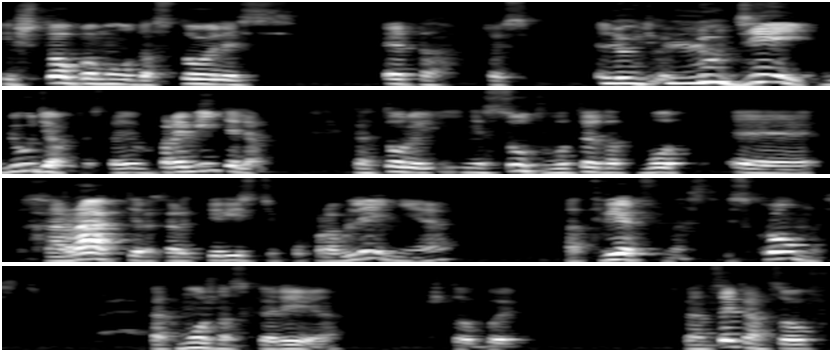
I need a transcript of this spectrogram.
И чтобы мы удостоились это, то есть людей, людям, то есть правителям, которые несут вот этот вот э, характер, характеристику управления, ответственность и скромность, как можно скорее, чтобы в конце концов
